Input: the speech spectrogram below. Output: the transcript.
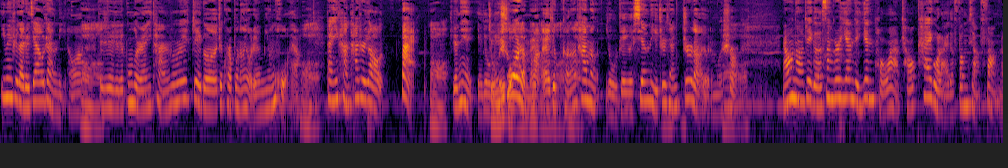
因为是在这加油站里头啊，哦这这这这工作人员一看说，哎，这个这块儿不能有这个明火呀。哦但一看他是要拜，哦人家也就就没说什么了。没哎，就哦可能哦他们有这个先例，之前知道有这么个事儿。哦然后呢，这个三根烟，这烟头啊朝开过来的方向放着，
